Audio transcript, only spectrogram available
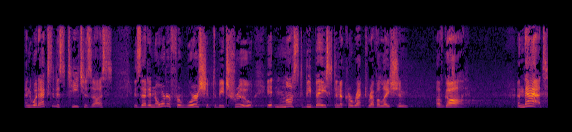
And what Exodus teaches us is that in order for worship to be true, it must be based in a correct revelation of God. And that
